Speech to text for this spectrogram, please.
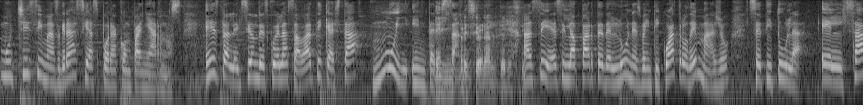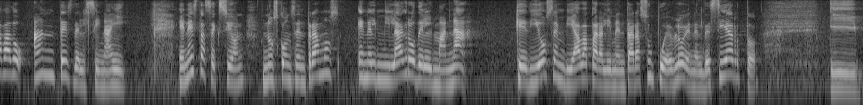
Muchísimas gracias por acompañarnos. Esta lección de escuela sabática está muy interesante. Impresionante. Así es, y la parte del lunes 24 de mayo se titula El sábado antes del Sinaí. En esta sección nos concentramos en el milagro del maná que Dios enviaba para alimentar a su pueblo en el desierto. Y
